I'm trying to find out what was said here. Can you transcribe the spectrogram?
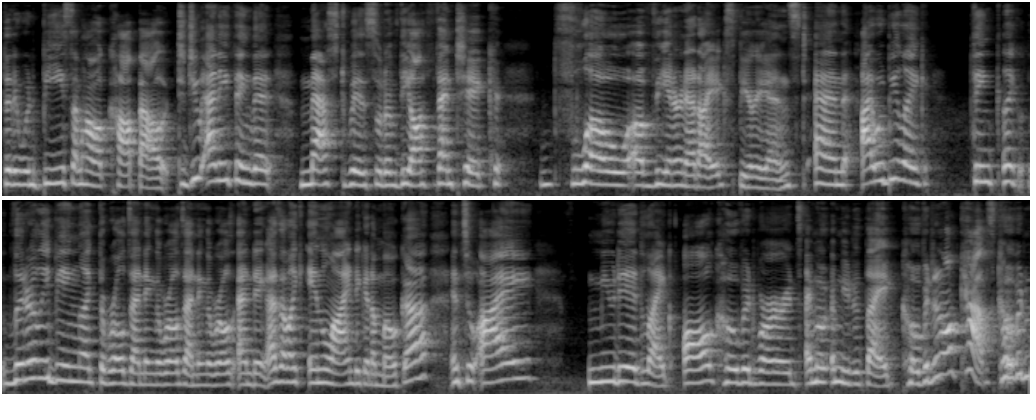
that it would be somehow a cop out to do anything that messed with sort of the authentic flow of the internet I experienced. And I would be like, think like literally being like the world's ending, the world's ending, the world's ending as I'm like in line to get a mocha. And so I muted like all COVID words. I, muted like COVID in all caps, COVID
